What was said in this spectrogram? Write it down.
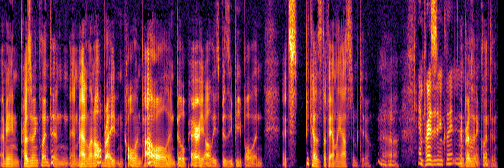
I mean, President Clinton and Madeleine Albright and Colin Powell and Bill Perry, all these busy people. And it's because the family asked them to. Mm-hmm. Uh, and President Clinton? And President Clinton.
